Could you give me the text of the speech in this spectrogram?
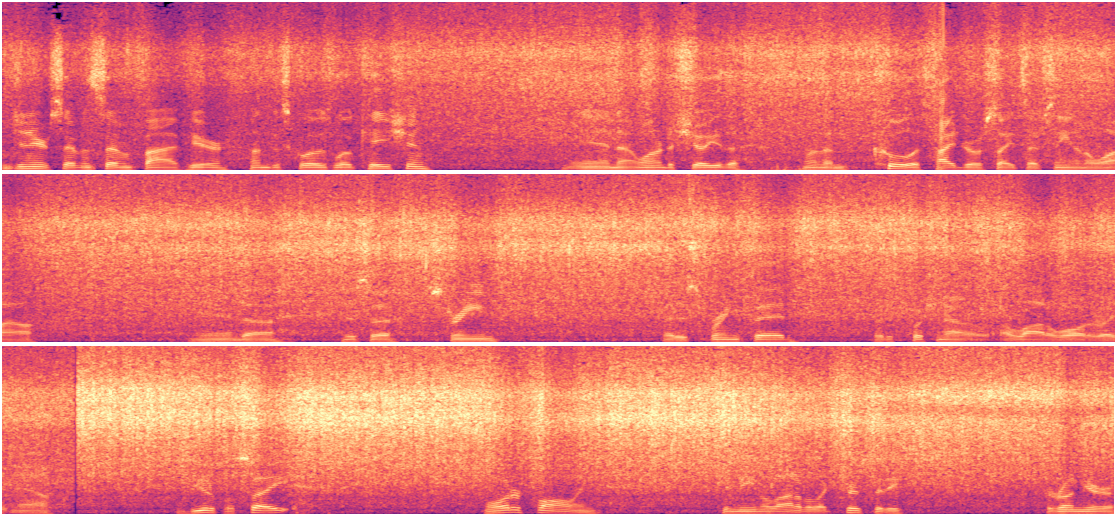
Engineer 775 here, undisclosed location. And I wanted to show you the one of the coolest hydro sites I've seen in a while. And uh, there's a stream that is spring fed, but it's pushing out a lot of water right now. Beautiful site. Water falling can mean a lot of electricity to run your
